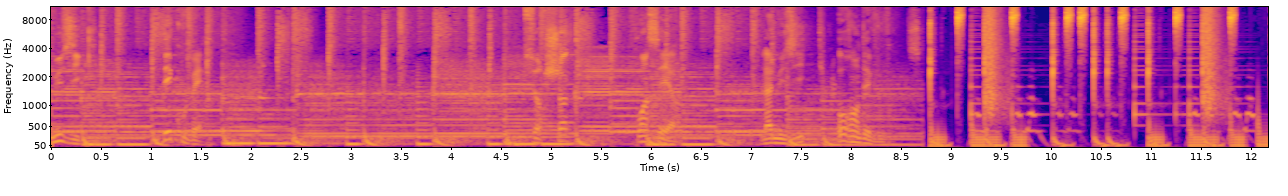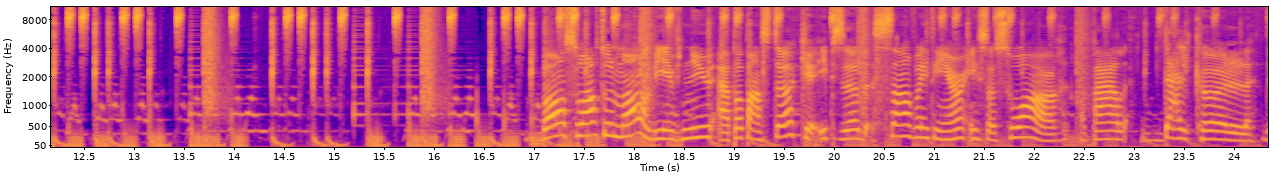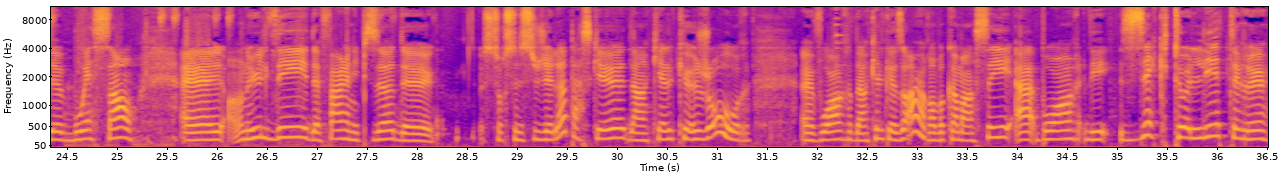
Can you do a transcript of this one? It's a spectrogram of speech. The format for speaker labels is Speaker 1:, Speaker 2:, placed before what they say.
Speaker 1: musique, découverte. Sur choc.ca. La musique au rendez-vous.
Speaker 2: Bonsoir tout le monde, bienvenue à Pop en stock, épisode 121 et ce soir on parle d'alcool, de boisson. Euh, on a eu l'idée de faire un épisode euh, sur ce sujet-là parce que dans quelques jours, euh, voire dans quelques heures, on va commencer à boire des hectolitres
